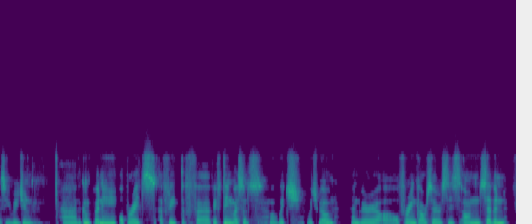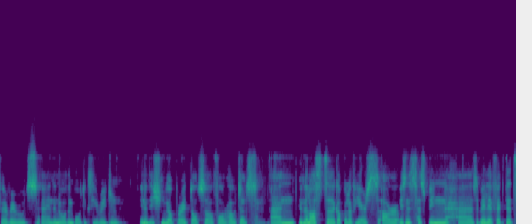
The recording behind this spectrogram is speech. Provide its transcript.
Sea region. Uh, the company operates a fleet of uh, 15 vessels, which which we own, and we're uh, offering our services on seven ferry routes in the northern Baltic Sea region. In addition, we operate also four hotels, and in the last uh, couple of years, our business has been uh, severely affected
